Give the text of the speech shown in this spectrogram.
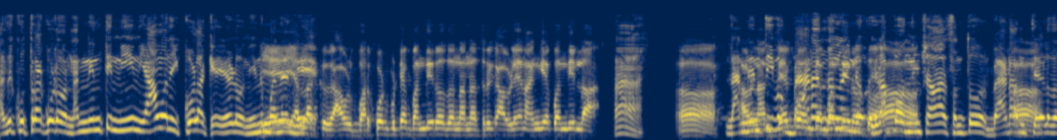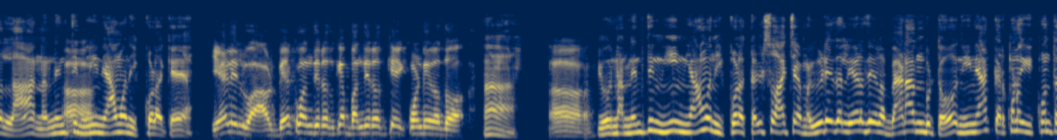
ಅದಕ್ಕೆ ಉತ್ತರ ಕೊಡು ನನ್ ನಿಂತಿ ನೀನ್ ಯಾವನ್ ಇಕ್ಕೊಳಕ್ಕೆ ಹೇಳು ನಿನ್ ಮನೆಯಲ್ಲಿ. ಅವಳು ಬರ್ಕೊಟ್ಬಿಟ್ಟೆ ಬಂದಿರೋದು ನನ್ನ ಹತ್ರಕ್ಕೆ ಅವಳೇನ್ ಹಂಗೆ ಬಂದಿಲ್ಲ. ಹಾ ಹಾ ನನ್ ಅವ್ಳ್ ನಿಂತಿ ನಾನ್ ಇವಾಗ ಬೇಡ ಅಂದಲ್ಲ ನೀನು. ಇರಪ್ಪ ಒಂದ್ ನಿಮಿಷ ಬೇಡ ಅಂತ. ಹೇಳ್ದಲ್ಲ. ನನ್ ನಿಂತಿ ನೀನ್ ಯಾವನ್ ಇಕ್ಕೊಳಕ್ಕೆ? ಹೇಳಿಲ್ವಾ ಅವ್ಳು ಬೇಕು ಅಂದಿರೋದಕ್ಕೆ ಬಂದಿರೋದಕ್ಕೆ ಇಕ್ಕೊಂಡಿರೋದು. ಹಾ ಹಾ ಇವಾಗ ನಾನ್ ಯಾವನ್ ಇಕ್ಕೊಳಕ್ ಕಳ್ಸು ಆಚೆ ವಿಡಿಯೋದಲ್ಲಿ ಹೇಳದೇ ಇಲ್ಲ ಬೇಡ ಅಂದ್ಬಿಟ್ಟು. ನೀನ್ ಯಾಕೆ ಕರ್ಕೊಂಡೋಗಿ ಇಕ್ಕೊಂತ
